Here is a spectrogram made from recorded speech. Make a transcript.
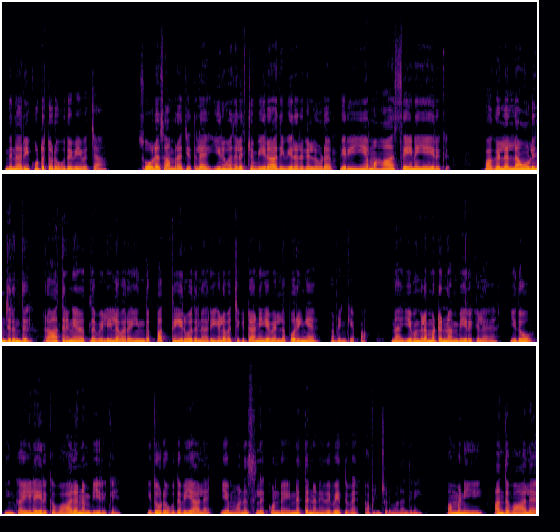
இந்த நரி கூட்டத்தோட உதவியை வச்சா. சோழ சாம்ராஜ்யத்தில் இருபது லட்சம் வீராதி வீரர்களோட பெரிய மகா சேனையே இருக்கு. பகலெல்லாம் ஒளிஞ்சிருந்து ராத்திரி நேரத்தில் வெளியில் வர இந்த பத்து இருபது நரிகளை வச்சுக்கிட்டா நீங்கள் வெளில போகிறீங்க அப்படின்னு கேட்பான் நான் இவங்கள மட்டும் நம்பி இருக்கல. இதோ என் கையில் இருக்க வாழை நம்பி இருக்கேன். இதோட உதவியால என் மனசில் கொண்ட எண்ணத்தை நான் நிறைவேற்றுவேன் அப்படின்னு சொல்லுவான் நந்தினி. அம்மனி அந்த வாழை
